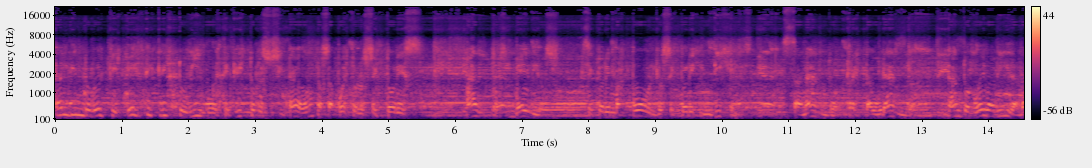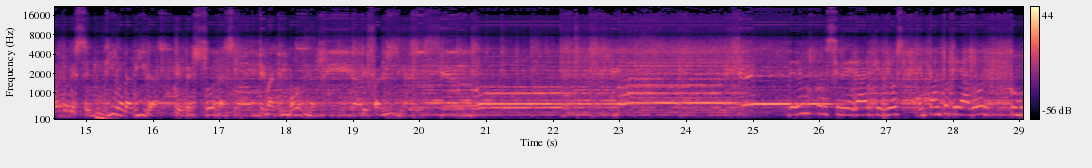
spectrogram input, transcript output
tan lindo ver que este Cristo vivo, este Cristo resucitado, nos ha puesto en los sectores altos, medios, sectores más pobres, los sectores indígenas, sanando, restaurando, dando nueva vida, dándole sentido a la vida de personas, de matrimonios, de familias. Debemos considerar que Dios, en tanto creador como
